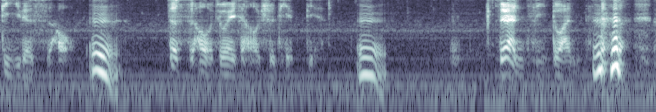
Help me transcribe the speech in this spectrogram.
低的时候，嗯，这时候我就会想要吃甜点，嗯，虽然很极端，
